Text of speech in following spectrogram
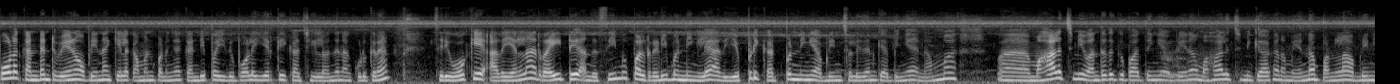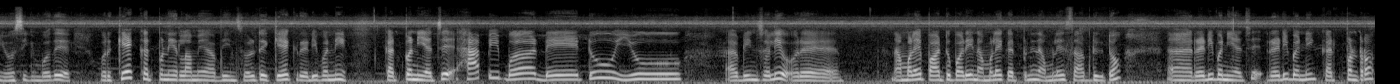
போல் கண்டென்ட் வேணும் அப்படின்னா கீழே கமெண்ட் பண்ணுங்கள் கண்டிப்பாக இது போல் இயற்கை காட்சிகளை வந்து நான் கொடுக்குறேன். சரி ஓகே அதையெல்லாம் ரைட்டு அந்த சீமப்பால் ரெடி பண்ணிங்களே அது எப்படி கட் பண்ணீங்க அப்படின்னு சொல்லி தான் கேட்பீங்க நம்ம மகாலட்சுமி வந்ததுக்கு பார்த்தீங்க அப்படின்னா மகாலட்சுமிக்காக நம்ம என்ன பண்ணலாம் அப்படின்னு யோசிக்கும்போது ஒரு கேக் கட் பண்ணிடலாமே அப்படின்னு சொல்லிட்டு கேக் ரெடி பண்ணி கட் பண்ணியாச்சு. ஹாப்பி பர்த்டே டு யூ அப்படின்னு சொல்லி ஒரு நம்மளே பாட்டு பாடி நம்மளே கட் பண்ணி நம்மளே சாப்பிட்டுக்கிட்டோம். ரெடி பண்ணியாச்சு. ரெடி பண்ணி கட் பண்ணுறோம்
